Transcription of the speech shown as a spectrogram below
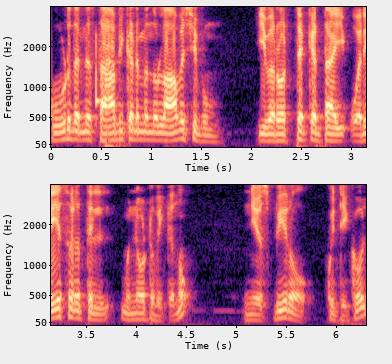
കൂട് തന്നെ സ്ഥാപിക്കണമെന്നുള്ള ആവശ്യവും ഇവർ ഒറ്റക്കെട്ടായി ഒരേ സ്വരത്തിൽ മുന്നോട്ട് വയ്ക്കുന്നു. News bureau Kuttikol.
